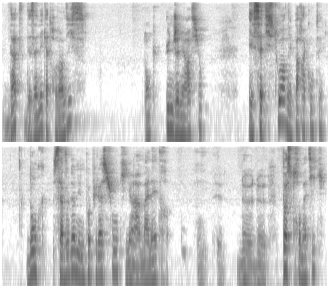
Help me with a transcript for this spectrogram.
datent des années 90. Donc une génération. Et cette histoire n'est pas racontée. Donc ça vous donne une population qui a un mal-être de, post-traumatique.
